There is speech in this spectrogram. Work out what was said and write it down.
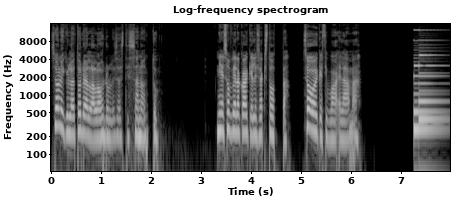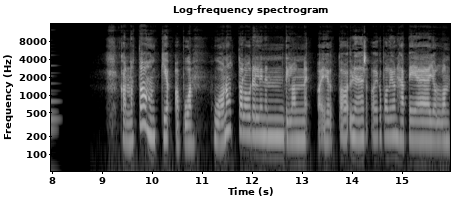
Se oli kyllä todella lohdullisesti sanottu. Niin ja se on vielä kaiken lisäksi totta. Se on oikeasti vaan elämää. Kannattaa hankkia apua. Huono taloudellinen tilanne aiheuttaa yleensä aika paljon häpeää, jolloin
